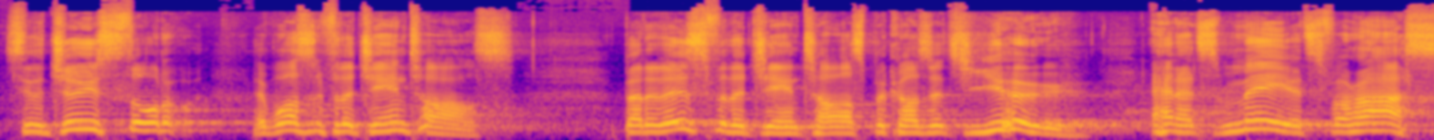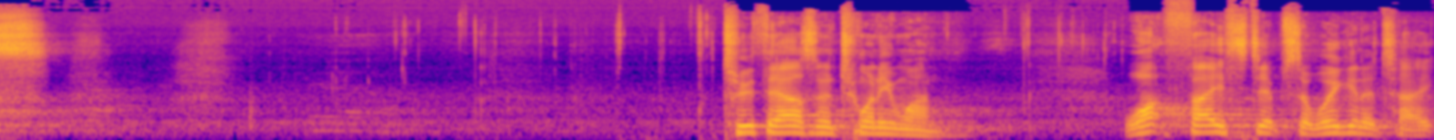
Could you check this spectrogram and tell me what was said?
See, the Jews thought it wasn't for the Gentiles, but it is for the Gentiles because it's you and it's me, it's for us. 2021. What faith steps are we going to take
